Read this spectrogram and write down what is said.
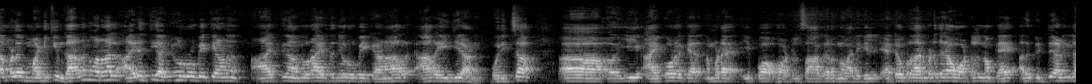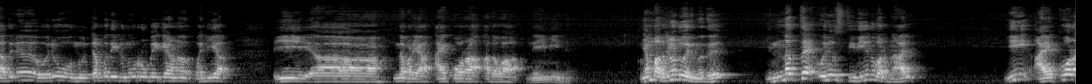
നമ്മൾ മടിക്കും. കാരണം എന്ന് പറഞ്ഞാൽ ആയിരത്തി അഞ്ഞൂറ് രൂപയ്ക്കാണ് ആയിരത്തി നാനൂറ് ആയിരത്തി അഞ്ഞൂറ് രൂപയ്ക്കാണ് ആ ആ റേഞ്ചിലാണ്. പൊരിച്ച ഈ അയക്കോറൊക്കെ നമ്മുടെ ഇപ്പോൾ ഹോട്ടൽ സാഗർ എന്നോ അല്ലെങ്കിൽ ഏറ്റവും പ്രധാനപ്പെട്ട ചില ഹോട്ടലിൽ നിന്നൊക്കെ അത് കിട്ടുകയാണെങ്കിൽ അതിന് ഒരു നൂറ്റമ്പത് ഇരുന്നൂറ് രൂപയ്ക്കാണ് വലിയ ഈ എന്താ പറയുക അയക്കോറ അഥവാ നെയ്മീൻ. ഞാൻ പറഞ്ഞുകൊണ്ട് വരുന്നത് ഇന്നത്തെ ഒരു സ്ഥിതി എന്ന് പറഞ്ഞാൽ ഈ അയക്കോറ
